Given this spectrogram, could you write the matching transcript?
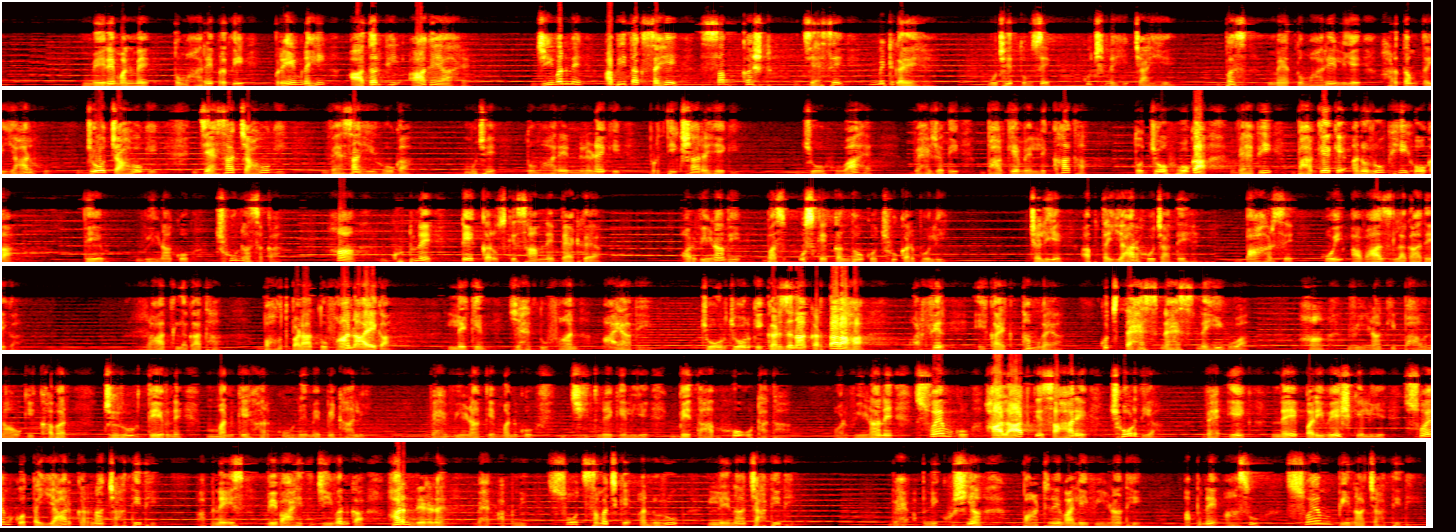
मेरे मन में तुम्हारे प्रति प्रेम नहीं, आदर भी आ गया है। जीवन में अभी तक सहे सब कष्ट जैसे मिट गए हैं। मुझे तुमसे कुछ नहीं चाहिए, बस मैं तुम्हारे लिए हरदम तैयार हूँ। जो चाहोगी, जैसा चाहोगी, वैसा ही होगा। मुझे तुम्हारे निर्णय की प्रतीक्षा रहेगी। जो हुआ है, वह यदि भाग्य में लिखा था तो जो होगा, वह भी भाग्य के अनुरूप ही होगा। देव वीणा को छू ना सका। हाँ, घुटने टेक कर उसके सामने बैठ गया। और वीणा भी बस उसके कंधों को छूकर बोली, चलिए, अब तैयार हो जाते हैं। बाहर से कोई आवाज़ लगा देगा। रात लगा था, बहुत बड़ा तूफ़ान आएगा, लेकिन यह तूफ़ान आया भी ज़ोर ज़ोर की गर्जना करता रहा, और फिर एकाएक थम गया। कुछ तहस नहस नहीं हुआ। हाँ, वीणा की भावनाओं की खबर ज़रूर देव ने मन के हर कोने में बिठा ली। वह वीणा के मन को जीतने के लिए बेताब हो उठा था और वीणा ने स्वयं को हालात के सहारे छोड़ दिया। वह एक नए परिवेश के लिए स्वयं को तैयार करना चाहती थी। अपने इस विवाहित जीवन का हर निर्णय वह अपनी सोच समझ के अनुरूप लेना चाहती थी। वह अपनी खुशियाँ बांटने वाली वीणा थी अपने आँसू स्वयं पीना चाहती थी।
